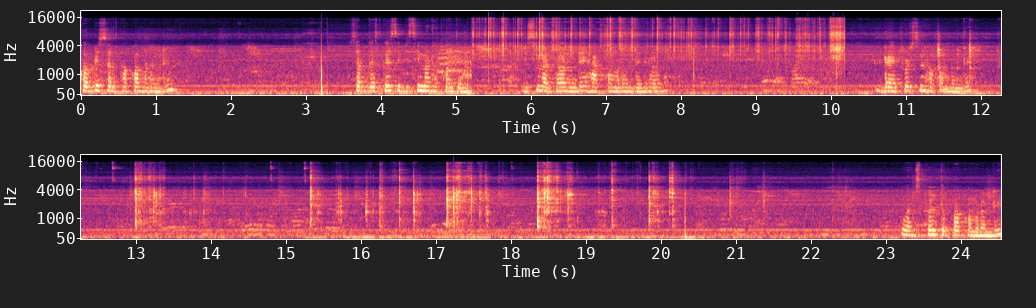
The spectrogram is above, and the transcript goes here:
ಕೊಬ್ಬರಿ ಸ್ವಲ್ಪ ಹಾಕ್ಕೊಂಬಿಡೋಣ್ರಿ ಸ್ವಲ್ಪ ಗಸಗಸಿ ಬಿಸಿ ಮಾಡಿ ಹಾಕ್ಕೊತೀನಿ. ಬಿಸಿ ಮಾಡಿ ತೊಗೊಂಡ್ರಿ ಹಾಕ್ಕೊಂಬಿಡೋಣ್ರಿ ಇದ್ರೊಳಗೆ ಡ್ರೈ ಫ್ರೂಟ್ಸ್ನ ಹಾಕ್ಕೊಂಬಿಡ್ರಿ ಒಂದು ಸ್ಪೂನ್ ತುಪ್ಪ ಹಾಕ್ಕೊಂಬಿಡೋಣ್ರಿ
